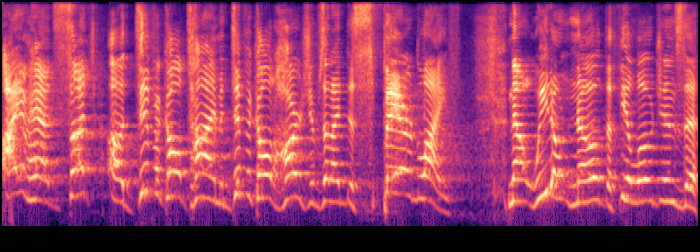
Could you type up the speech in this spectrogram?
I have had such a difficult time and difficult hardships that I despaired life. Now, we don't know, the theologians, the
